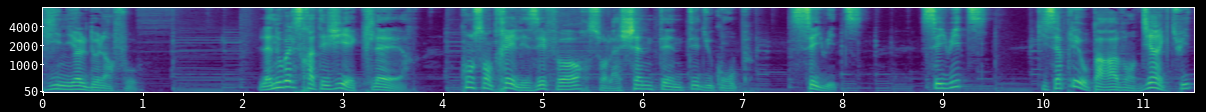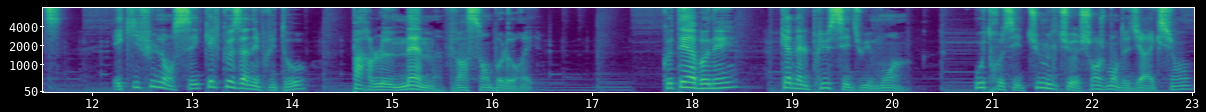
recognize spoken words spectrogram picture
Guignols de l'info. La nouvelle stratégie est claire, concentrer les efforts sur la chaîne TNT du groupe, C8. C8, qui s'appelait auparavant Direct 8 et qui fut lancé quelques années plus tôt par le même Vincent Bolloré. Côté abonné, Canal Plus séduit moins. Outre ses tumultueux changements de direction,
